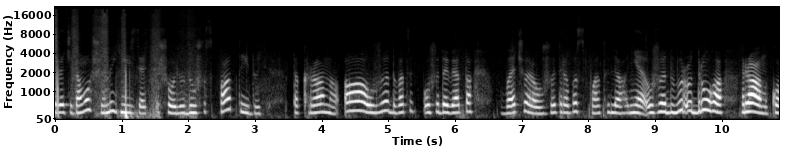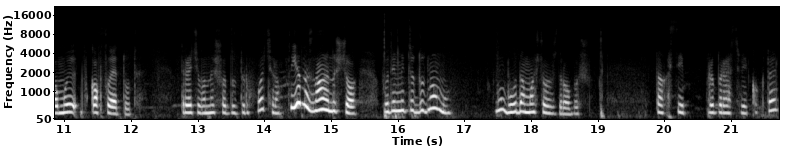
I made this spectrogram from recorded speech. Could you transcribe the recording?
До речі, там машини їздять. Що, люди вже спати йдуть так рано. А, уже 20, уже 9 вечора, вже треба спати ляга. Ні, вже друга ранку, а ми в кафе тут. До речі, вони що до другого вечора? Та я не знаю, ну що. Будемо йти додому? Ну, будемо, що ж зробиш. Так, стій, прибирай свій коктейль.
